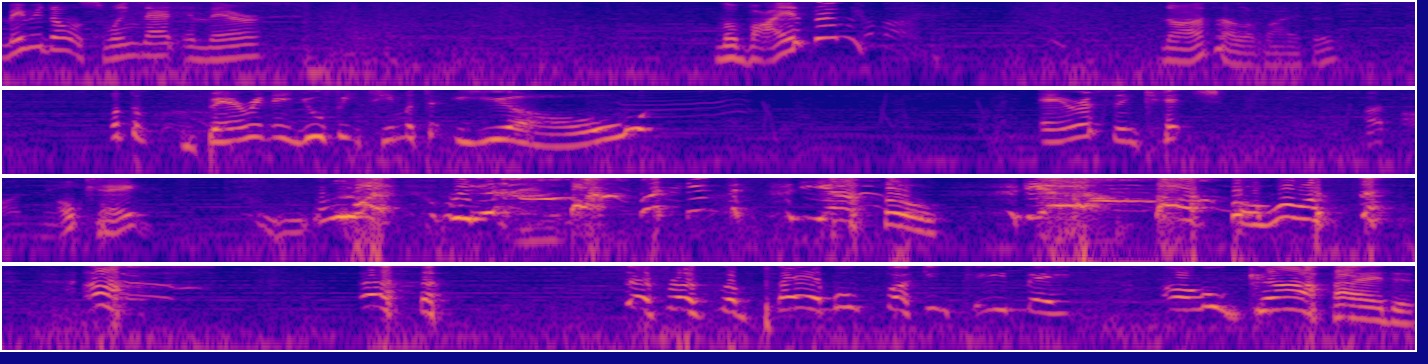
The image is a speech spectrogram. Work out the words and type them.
maybe don't swing that in there. Leviathan? No, that's not Leviathan. What the? Barret and Yuffie team attack? Yo! Aerith and Kitch. Uh, okay. What? We. Yo! Yo! What was that? Oh! Ah! Sephiroth's a playable fucking teammate! Oh god!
